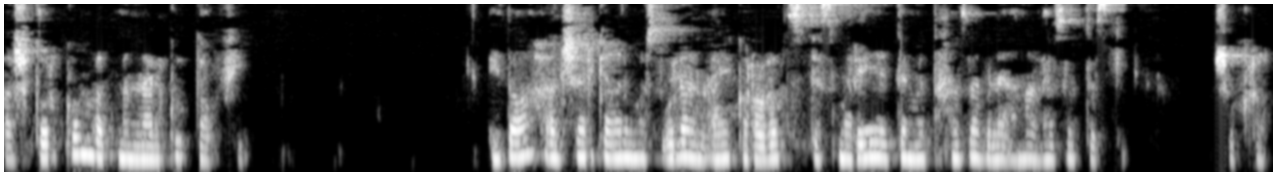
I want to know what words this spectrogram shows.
أشكركم بتمنى لكم التوفيق. إيضاح الشركة غير مسؤولة عن أي قرارات استثمارية يتم اتخاذها بناء على هذا التسجيل. شكرا.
